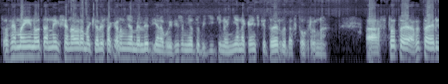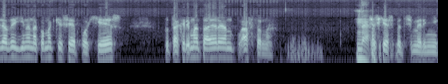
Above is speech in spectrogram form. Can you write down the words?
Το θέμα είναι όταν έχεις ένα όραμα και λες θα κάνω μια μελέτη για να βοηθήσω μια τοπική κοινωνία να κάνεις και το έργο ταυτόχρονα. Αυτό τα, αυτά τα έργα δεν γίνανε ακόμα και σε εποχές που τα χρήματα έρεαν άφθονα ναι. σε σχέση με τη σημερινή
